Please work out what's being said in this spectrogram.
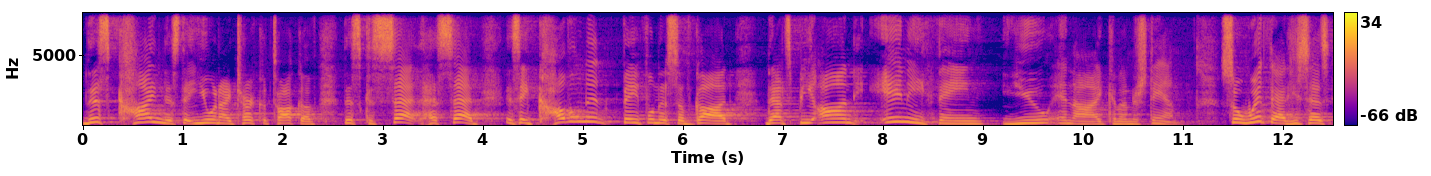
This kindness that you and I talk of, this cassette has said, is a covenant faithfulness of God that's beyond anything you and I can understand. So, with that, he says,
